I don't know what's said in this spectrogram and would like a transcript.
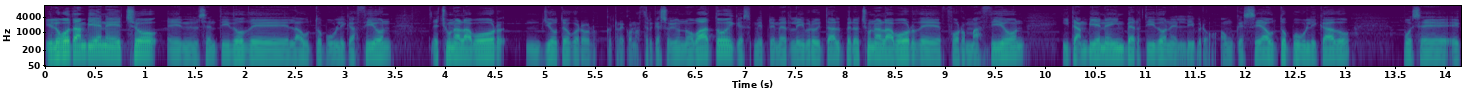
Y luego también he hecho, en el sentido de la autopublicación, he hecho una labor, yo tengo que reconocer que soy un novato y que es mi primer libro y tal, pero he hecho una labor de formación y también he invertido en el libro. Aunque sea autopublicado, pues he,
